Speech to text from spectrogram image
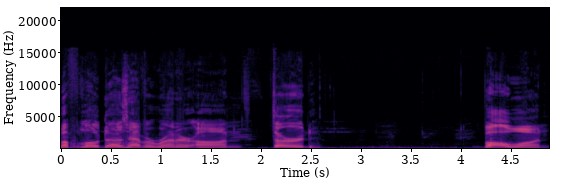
Buffalo does have a runner on third. Ball one.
